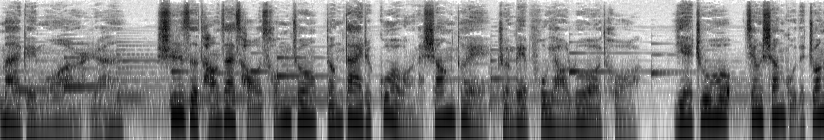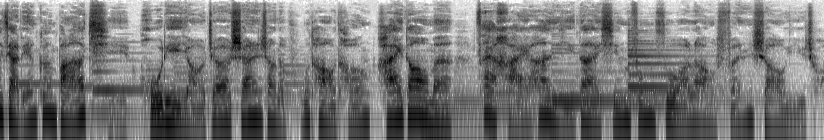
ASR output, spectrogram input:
卖给摩尔人。狮子躺在草丛中，等待着过往的商队，准备扑咬骆驼。野猪将山谷的庄稼连根拔起，狐狸咬着山上的葡萄藤，海盗们在海岸一带兴风作浪，焚烧渔船，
